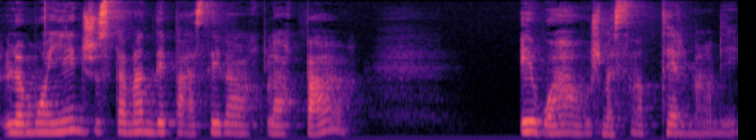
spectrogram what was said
le moyen justement de dépasser leur, leur peur. Et waouh, je me sens tellement bien.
